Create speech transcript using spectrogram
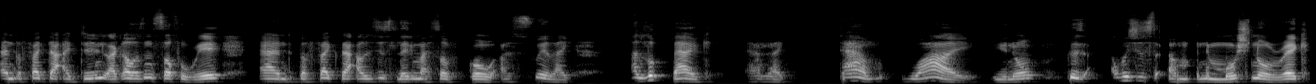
And the fact that I didn't, like, I wasn't self aware, and the fact that I was just letting myself go, I swear, like, I look back and I'm like, damn, why? You know? Because I was just um, an emotional wreck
